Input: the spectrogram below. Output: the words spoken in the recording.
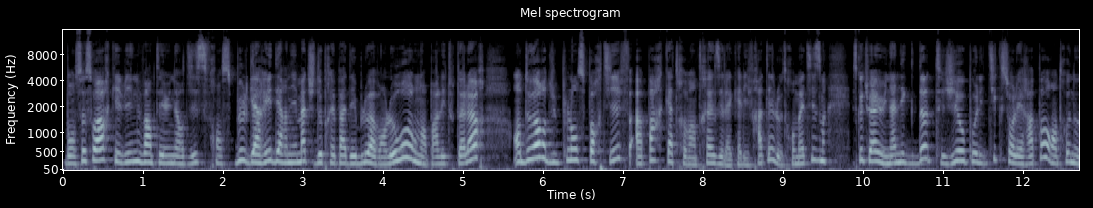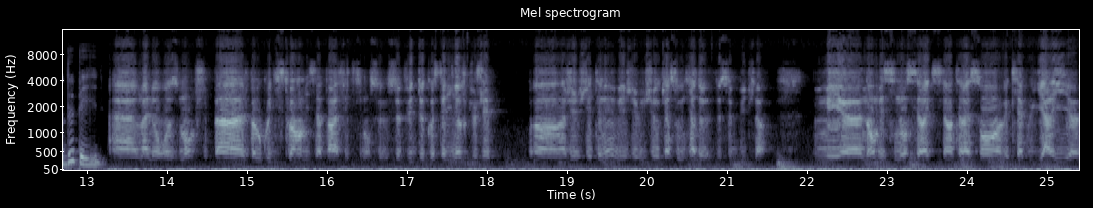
Bon, ce soir, Kevin, 21h10, France-Bulgarie, dernier match de prépa des Bleus avant l'Euro, on en parlait tout à l'heure. En dehors du plan sportif, à part 93 et la qualif ratée, le traumatisme, est-ce que tu as une anecdote géopolitique sur les rapports entre nos deux pays? Euh, Malheureusement, je n'ai pas, pas beaucoup d'histoire, mis à part effectivement ce, ce but de Kostalinov que j'ai euh, j'ai été né, mais j'ai aucun souvenir de, de ce but-là. Mais euh, non, mais sinon c'est vrai que c'est intéressant avec la Bulgarie euh,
